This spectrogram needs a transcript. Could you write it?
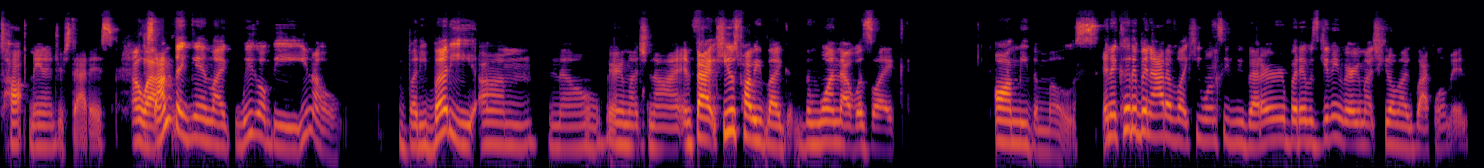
top manager status. oh wow, So I'm thinking like we gonna be, you know, buddy buddy. Um, no, very much not. In fact, he was probably like the one that was like on me the most, and it could have been out of like he wants me to be better, but it was giving very much he don't like black women.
